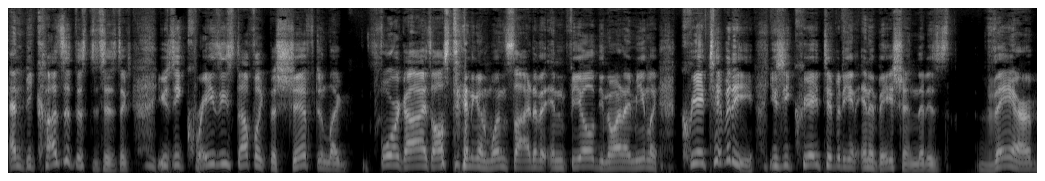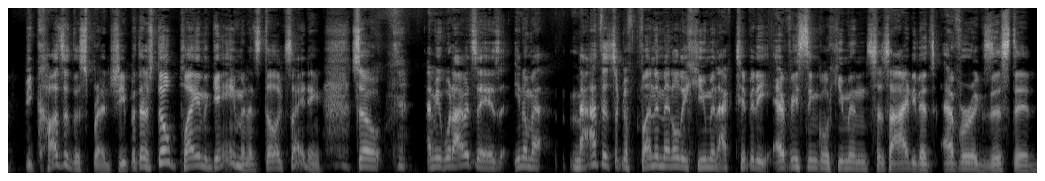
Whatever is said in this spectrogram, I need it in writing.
and because of the statistics, you see crazy stuff like the shift and like four guys all standing on one side of the infield. You know what I mean? Like creativity. You see creativity and innovation that is there because of the spreadsheet, but they're still playing the game and it's still exciting. So, I mean, what I would say is, you know, math, math is like a fundamentally human activity. Every single human society that's ever existed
